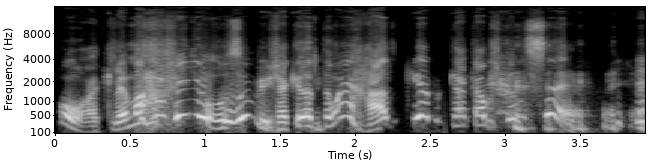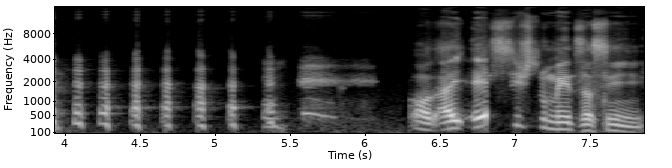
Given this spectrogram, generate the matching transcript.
Porra, aquilo é maravilhoso, bicho. Aquilo é tão errado que, que acaba ficando certo. Ó, aí, esses instrumentos, assim,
